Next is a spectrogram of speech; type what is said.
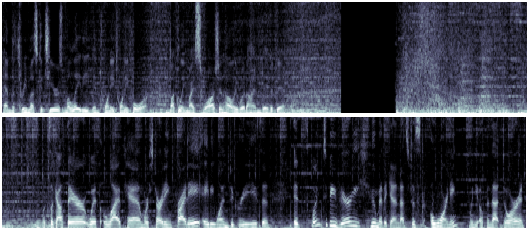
and The Three Musketeers Milady in 2024. Buckling my swash in Hollywood, I'm David Daniel. Let's look out there with live cam. We're starting Friday, 81 degrees, and it's going to be very humid again. That's just a warning when you open that door. And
